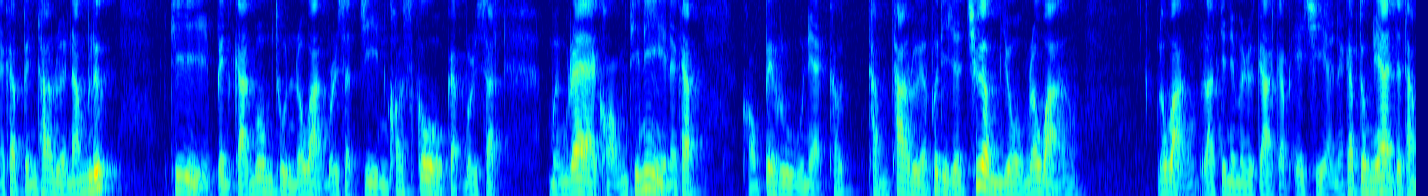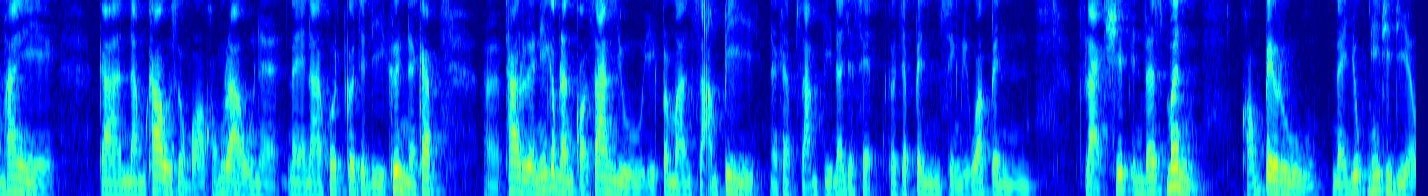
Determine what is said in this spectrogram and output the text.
นะครับ เป็นท่าเรือน้ำลึกที่เป็นการร่วมทุนระหว่างบริษัทจีนคอสโก้กับบริษัทเหมืองแร่ของที่นี่นะครับของเปรูเนี่ยเขาทำท่าเรือเพื่อที่จะเชื่อมโยงระหว่างระหว่างลาตินอเมริกากับเอเชียนะครับ ตรงนี้จะทำให้ การนำเข้าส่งออกของเราเนี่ยในอนาคตก็จะดีขึ้นนะครับท่าเรือนี้กำลังก่อสร้างอยู่อีกประมาณ 3 ปีนะครับ3ปีน่าจะเสร็จก็จะเป็นสิ่งเรียกว่าเป็น flagship investment ของเปรูในยุคนี้ทีเดียว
